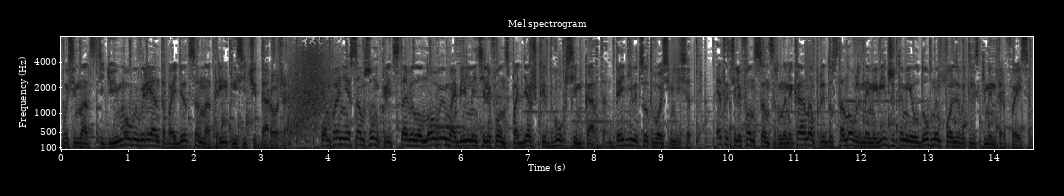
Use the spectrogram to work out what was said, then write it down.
18-дюймовый вариант обойдется на 3000 дороже. Компания Samsung представила новый мобильный телефон с поддержкой двух сим-карт D980. Это телефон с сенсорным экраном, предустановленными виджетами и удобным пользовательским интерфейсом.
